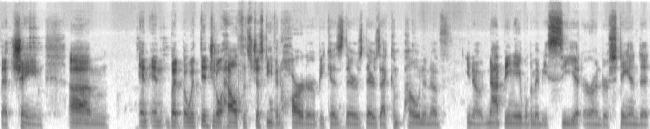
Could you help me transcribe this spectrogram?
that chain. Um and and but but with digital health it's just even harder because there's there's that component of you know not being able to maybe see it or understand it.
